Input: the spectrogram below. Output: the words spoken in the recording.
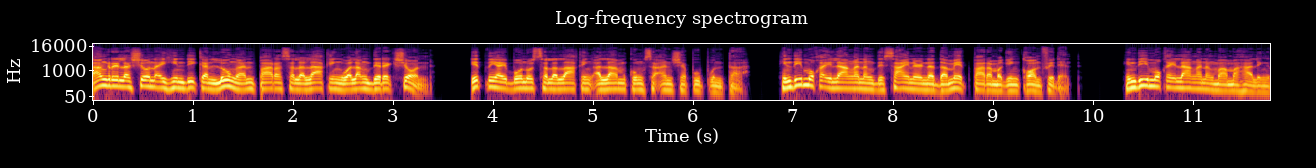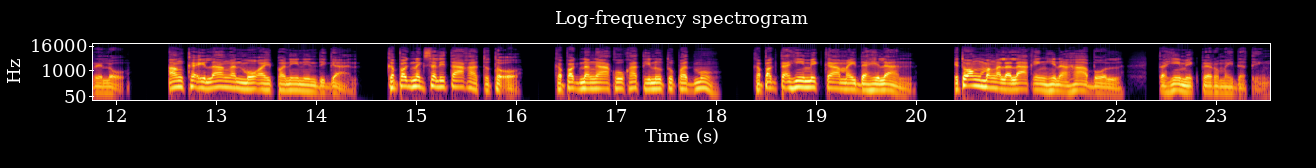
Ang relasyon ay hindi kanlungan para sa lalaking walang direksyon. Itni ay bonus sa lalaking alam kung saan siya pupunta. Hindi mo kailangan ng designer na damit para maging confident. Hindi mo kailangan ng mamahaling relo. Ang kailangan mo ay paninindigan. Kapag nagsalita ka, totoo. Kapag nangako ka, tinutupad mo. Kapag tahimik ka, may dahilan. Ito ang mga lalaking hinahabol, tahimik pero may dating.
